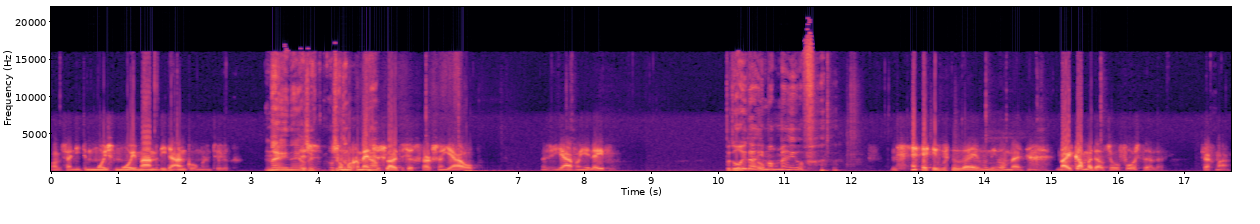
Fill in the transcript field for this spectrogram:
Want het zijn niet de mooiste mooie maanden die eraan komen natuurlijk. Nee, nee, als dus ik... Als ik sommige dan- mensen ja. sluiten zich straks een jaar op. Dat is een jaar van je leven. Bedoel je daar iemand mee? Of? Nee, ik bedoel daar helemaal niemand mee. Maar ik kan me dat zo voorstellen. Zeg maar.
